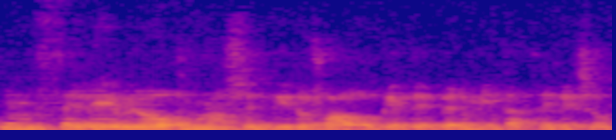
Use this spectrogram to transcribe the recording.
un cerebro, unos sentidos o algo que te permita hacer eso.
